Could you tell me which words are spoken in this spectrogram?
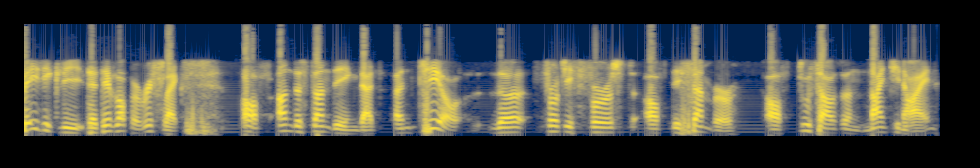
basically they develop a reflex of understanding that until the 31st of December of 2099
